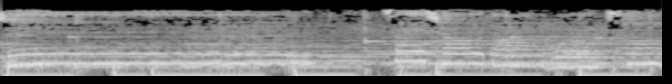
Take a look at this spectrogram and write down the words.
谁在敲打我窗。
